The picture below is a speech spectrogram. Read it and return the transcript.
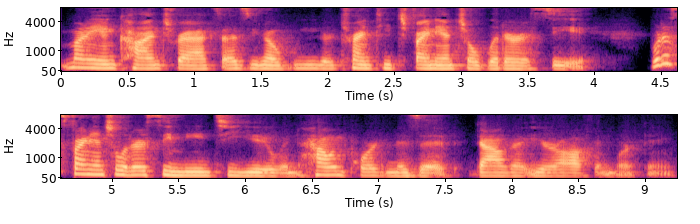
money and contracts, as you know, we are trying to teach financial literacy. What does financial literacy mean to you, and how important is it now that you're off and working?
